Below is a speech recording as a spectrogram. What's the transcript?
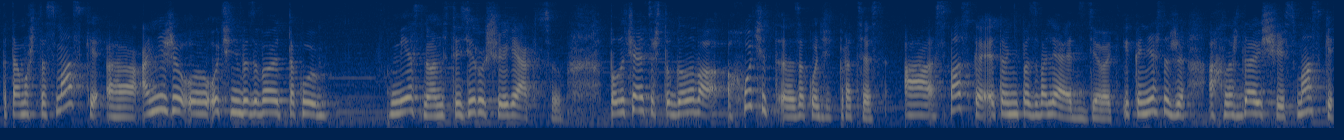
потому что смазки, э, они же э, очень вызывают такую местную анестезирующую реакцию. Получается, что голова хочет э, закончить процесс, а смазка этого не позволяет сделать. И, конечно же, охлаждающие смазки,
